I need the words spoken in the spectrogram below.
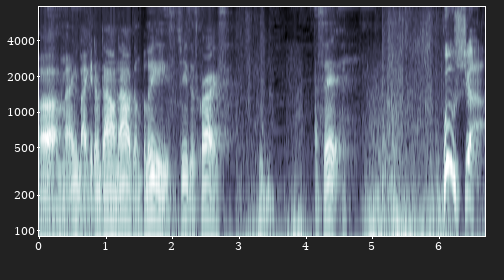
Oh man, you might get him down now with them bleeds. Jesus Christ. That's it. Whoosha!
